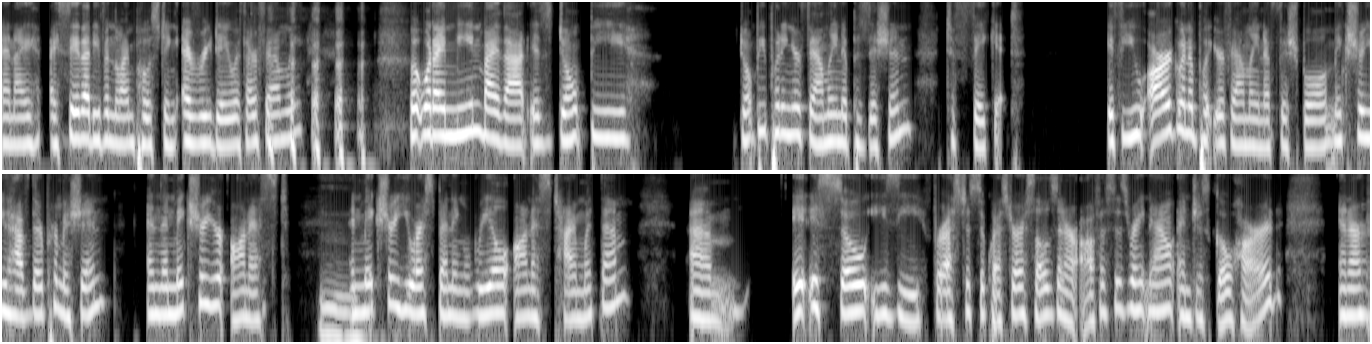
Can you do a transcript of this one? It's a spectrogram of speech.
and I I say that even though I'm posting every day with our family. but what I mean by that is don't be don't be putting your family in a position to fake it. If you are going to put your family in a fishbowl, make sure you have their permission and then make sure you're honest mm. and make sure you are spending real honest time with them um, it is so easy for us to sequester ourselves in our offices right now and just go hard. And our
